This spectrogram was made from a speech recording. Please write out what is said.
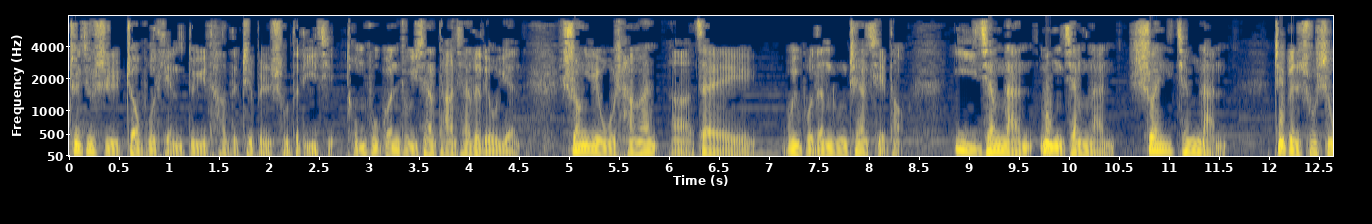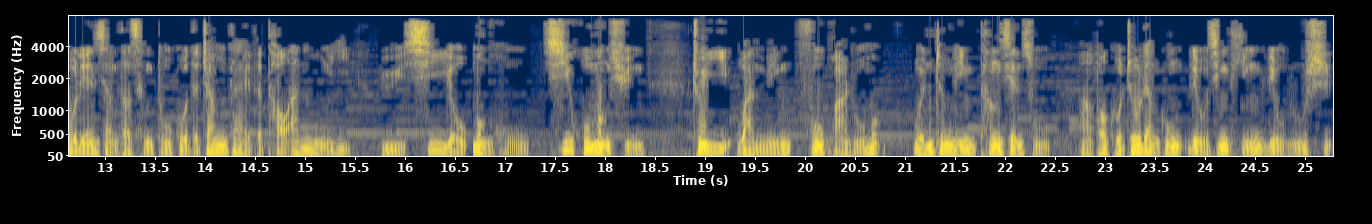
这就是赵福田对于他的这本书的理解。同步关注一下大家的留言，双叶舞长安啊，在微博当中这样写道。忆江南，梦江南，衰江南。这本书使我联想到曾读过的张岱的《陶庵梦忆》，与西游梦湖、西湖梦寻，追忆晚明浮华如梦。文征明、汤显祖啊，包括周亮公、柳敬亭、柳如是，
